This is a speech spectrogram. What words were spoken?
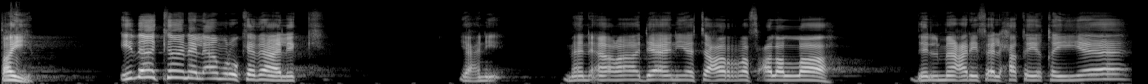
طيب إذا كان الأمر كذلك يعني من أراد أن يتعرف على الله بالمعرفة الحقيقية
